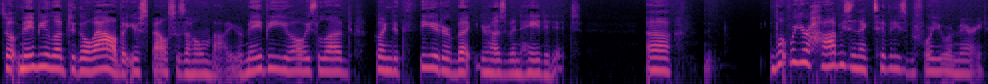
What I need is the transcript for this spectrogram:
So maybe you love to go out, but your spouse is a homebody. Or maybe you always loved going to the theater, but your husband hated it. Uh, what were your hobbies and activities before you were married?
